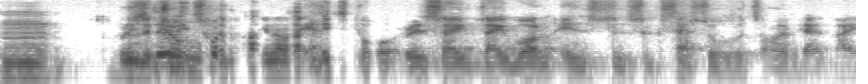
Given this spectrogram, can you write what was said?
Mm. Well, the trouble with United supporter is they, they want instant success all the time, don't they?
